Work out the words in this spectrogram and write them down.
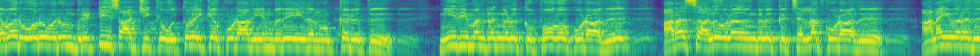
எவர் ஒருவரும் பிரிட்டிஷ் ஆட்சிக்கு ஒத்துழைக்க கூடாது என்பதே இதன் உட்கருத்து. நீதிமன்றங்களுக்கு போகக்கூடாது அரசு அலுவலகங்களுக்கு செல்லக்கூடாது. அனைவரது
